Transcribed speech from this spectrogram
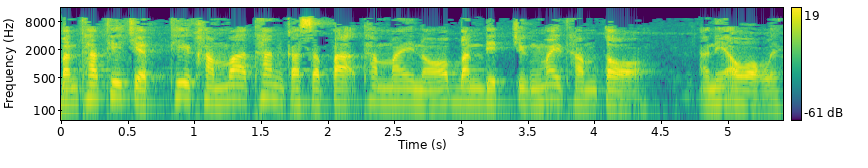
บรรทัดที่เจ็ดที่คำว่าท่านกัสปะทำไมหนอ บัณฑิตจึงไม่ทำต่อ อันนี้เอาออกเลย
